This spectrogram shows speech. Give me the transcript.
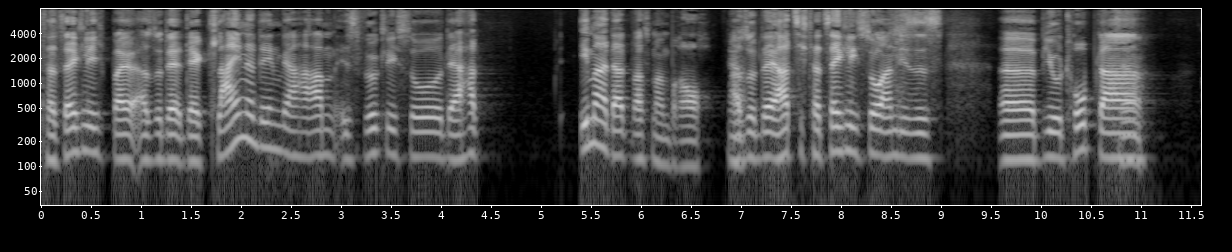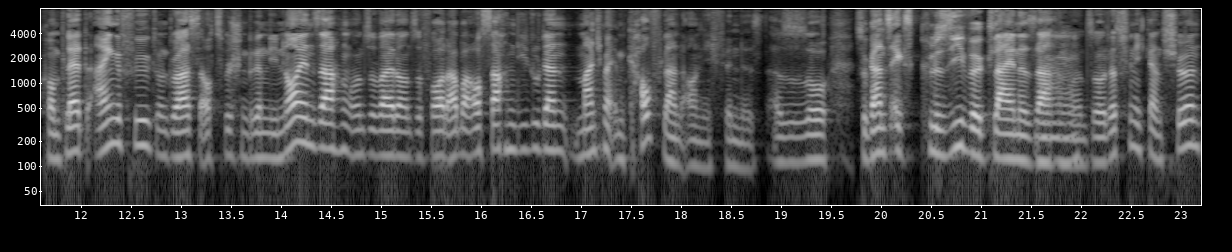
Tatsächlich bei, also der, der kleine, den wir haben, ist wirklich so, der hat immer das, was man braucht. Ja. Also der hat sich tatsächlich so an dieses äh, Biotop da Ja. komplett eingefügt und du hast auch zwischendrin die neuen Sachen und so weiter und so fort, aber auch Sachen, die du dann manchmal im Kaufland auch nicht findest. Also so, so ganz exklusive kleine Sachen Mhm. und so. Das finde ich ganz schön.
